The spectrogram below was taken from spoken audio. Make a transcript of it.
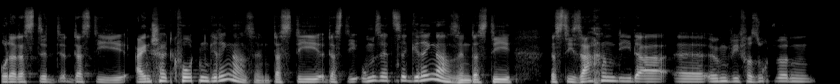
oder dass die, dass die Einschaltquoten geringer sind, dass die, dass die Umsätze geringer sind, dass die, dass die Sachen, die da äh, irgendwie versucht würden,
